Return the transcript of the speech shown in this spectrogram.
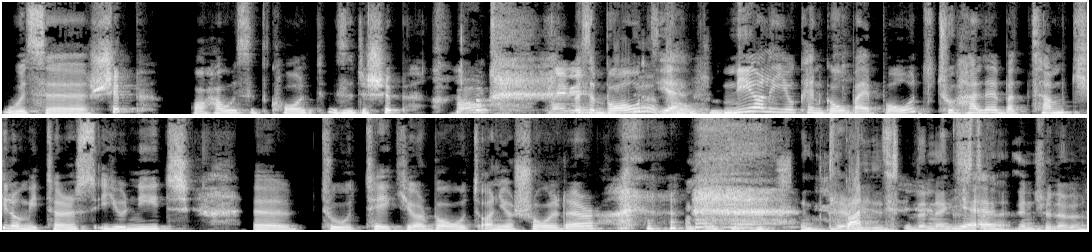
with a ship or how is it called? Is it a ship? Boat, maybe. With a boat, yeah. yeah. Nearly you can go by boat to Halle, but some kilometers you need uh, to take your boat on your shoulder and carry but, it to the next yeah. uh, entry level.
